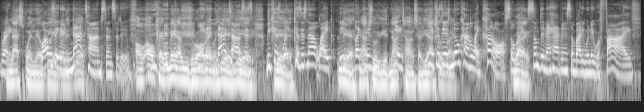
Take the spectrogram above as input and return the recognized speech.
right. and that's when they'll Well, I would say they're not time sensitive. Oh, okay. Well, maybe I'm using the wrong yeah, language. not yeah, time yeah. sensitive because yeah. because it's not like there's, Yeah, like absolutely, yeah, not time sensitive. Yeah, Yeah, because there's right. no kind of like cutoff. So Right. like something that happened to somebody when they were five,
